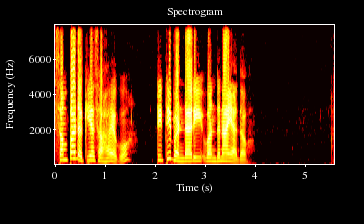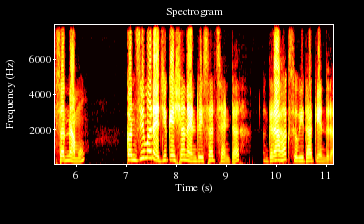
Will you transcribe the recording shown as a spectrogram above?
સંપાદકીય સહાયકો, તિથિ ભંડારી, વંદના યાદવ. સરનામું consumer education and research centre ગ્રાહક સુવિધા કેન્દ્ર.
